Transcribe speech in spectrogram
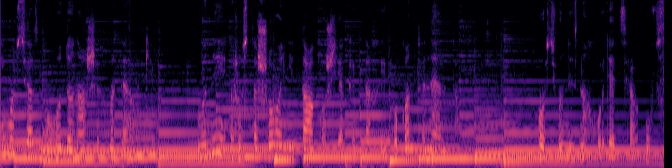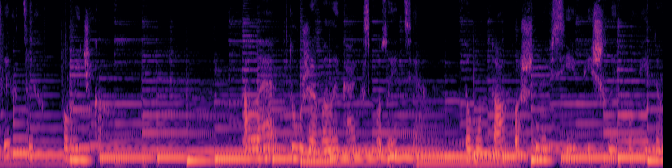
повернімося знову до наших метеликів. Вони розташовані також, як і птахи по континентам. Ось вони знаходяться у всіх цих поличках. Але дуже велика експозиція, тому також не всі пішли у відео.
